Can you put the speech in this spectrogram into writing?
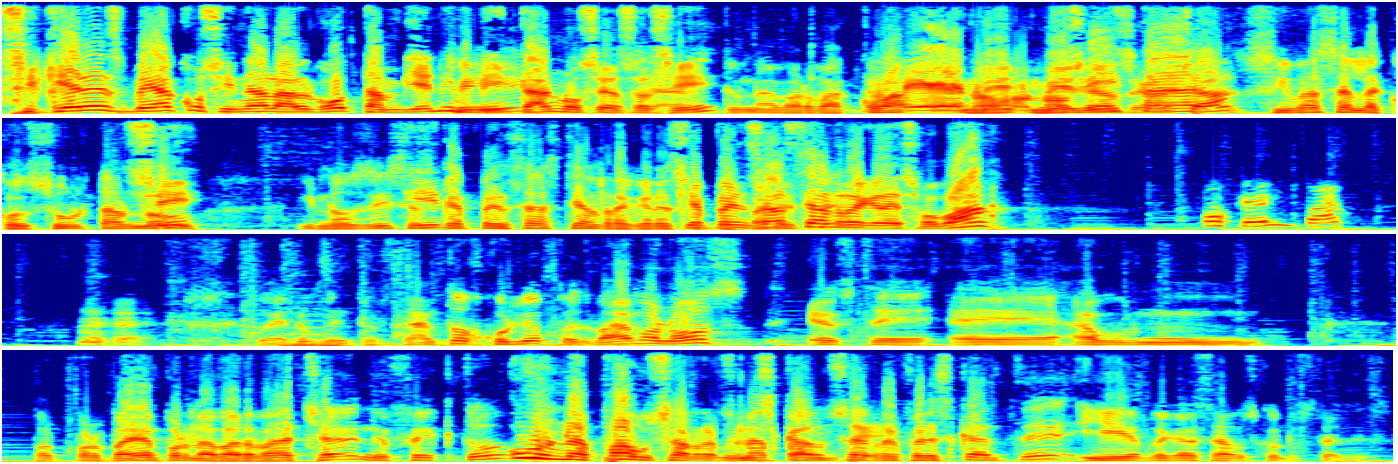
si quieres, ve a cocinar algo, también Sí, invita, no seas así. de Una barbacoa. También, no, Me- no seas medita si vas a la consulta o no. Sí. Y nos dices Y- qué pensaste al regreso. ¿Qué ¿te pensaste al regreso? ¿Va? Ok, va. Bueno, mientras tanto, Julio, pues vámonos este, eh, a un... Por, por- vayan por la barbacha, en efecto. Una pausa Una refrescante. pausa refrescante y regresamos con ustedes.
